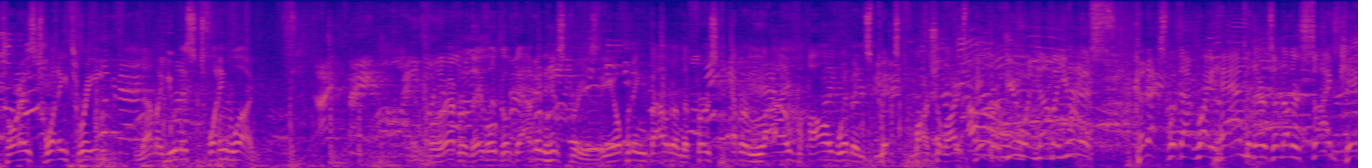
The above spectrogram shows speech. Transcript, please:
Torres 23, Namajunas 21. And forever they will go down in history as the opening bout on the first ever live all-women's mixed martial arts pay-per-view. And Nama Namajunas connects with that right hand. There's another side kick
